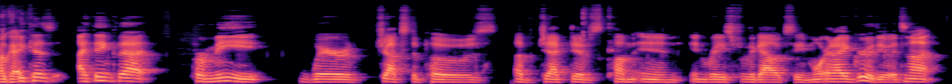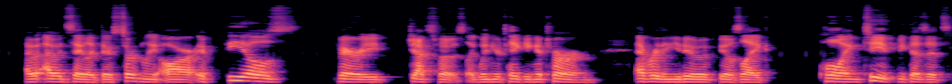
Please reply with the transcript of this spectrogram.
Okay. Because I think that for me, where juxtapose objectives come in in Race for the Galaxy more, and I agree with you. It's not. I, I would say like there certainly are. It feels very juxtaposed. Like when you're taking a turn, everything you do it feels like pulling teeth because it's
